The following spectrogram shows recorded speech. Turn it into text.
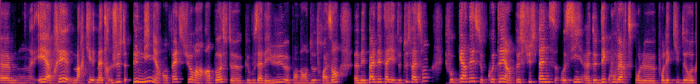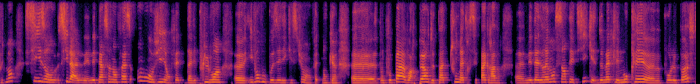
Euh, et après, marquer, mettre juste une ligne en fait sur un, poste que vous avez eu pendant deux, trois ans, euh, mais pas le détailler. De toute façon, il faut garder ce côté un peu suspense aussi euh, de découverte pour le pour l'équipe de recrutement. S'ils ont, si la, les, personnes en face ont envie en fait d'aller plus loin, ils vont vous poser des questions en fait. Donc, euh, donc, faut pas avoir peur de pas tout mettre, c'est pas grave, mais d'être vraiment synthétique et de mettre les mots clés pour le poste.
